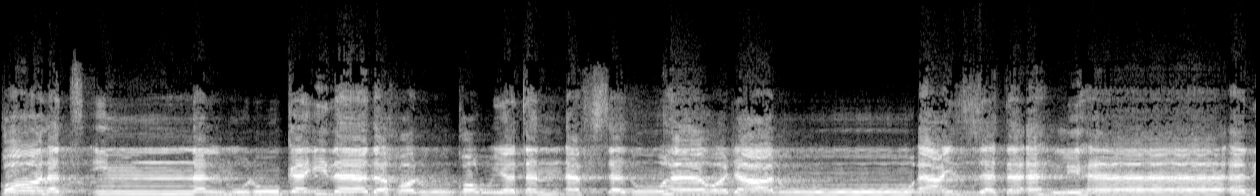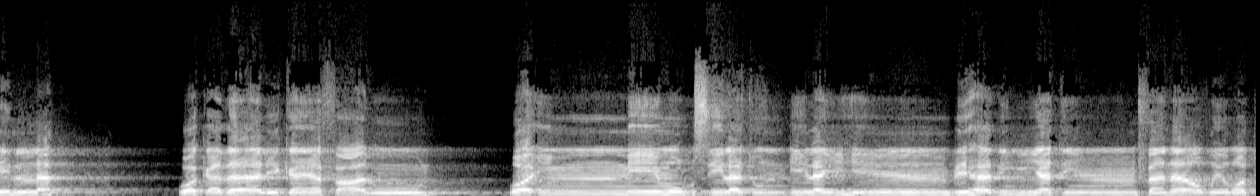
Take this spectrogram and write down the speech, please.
قالت إن الملوك إذا دخلوا قرية أفسدوها وجعلوا أعزة أهلها أذلة وكذلك يفعلون وإني مرسلة إليهم بهدية فناظرة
